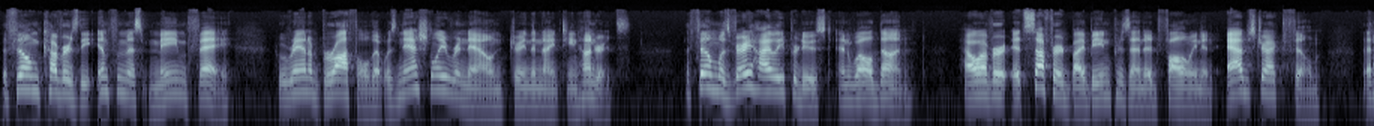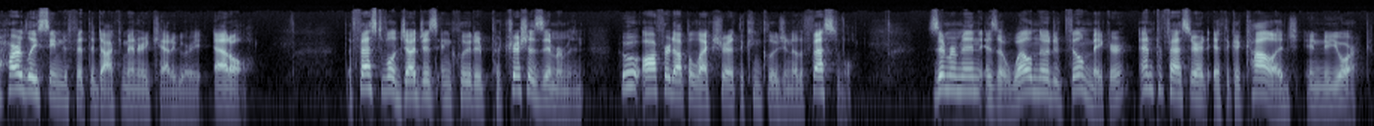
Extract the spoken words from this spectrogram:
The film covers the infamous Mame Faye, who ran a brothel that was nationally renowned during the 1900s. The film was very highly produced and well done. However, it suffered by being presented following an abstract film that hardly seemed to fit the documentary category at all. The festival judges included Patricia Zimmermann, who offered up a lecture at the conclusion of the festival. Zimmermann is a well-noted filmmaker and professor at Ithaca College in New York.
